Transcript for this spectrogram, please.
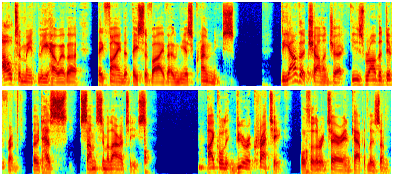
Ultimately, however, they find that they survive only as cronies. The other challenger is rather different, though it has some similarities. I call it bureaucratic authoritarian capitalism,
